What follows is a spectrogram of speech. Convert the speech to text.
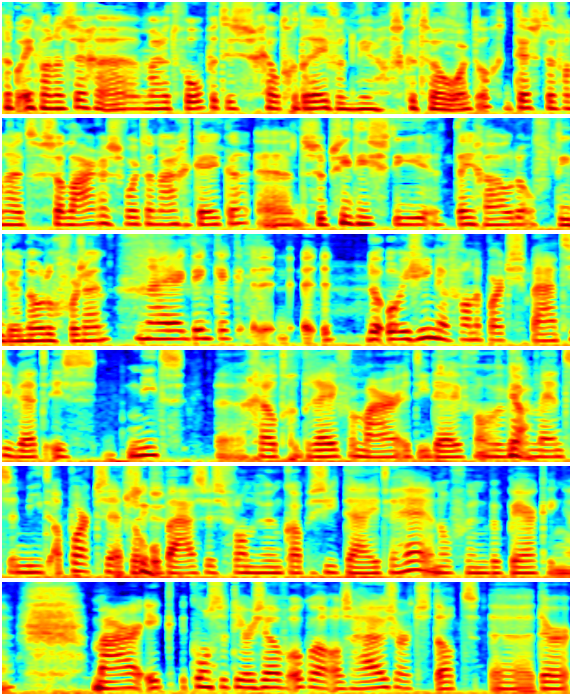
Ik, ik wou net zeggen, maar het volp, het is geldgedreven weer, als ik het zo hoor, toch? Testen vanuit salaris wordt ernaar gekeken. Uh, de subsidies die tegenhouden of die er nodig voor zijn. Nou ja, ik denk, kijk, de origine van de participatiewet is niet uh, geldgedreven, maar het idee van we willen ja. mensen niet apart zetten Precies. op basis van hun capaciteiten hè, en of hun beperkingen. Maar ik constateer zelf ook wel als huisarts dat uh, er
